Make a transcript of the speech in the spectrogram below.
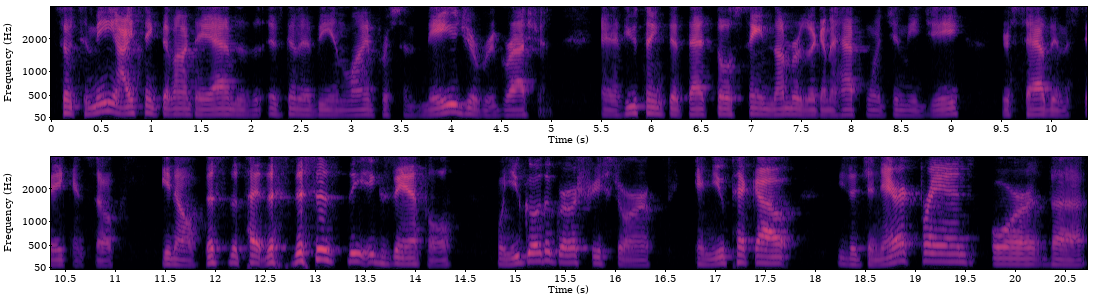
So to me, I think Davante Adams is, is going to be in line for some major regression. And if you think that that those same numbers are going to happen with Jimmy G, you're sadly mistaken. So, you know, this is the type. This, this is the example when you go to the grocery store and you pick out the generic brand or the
